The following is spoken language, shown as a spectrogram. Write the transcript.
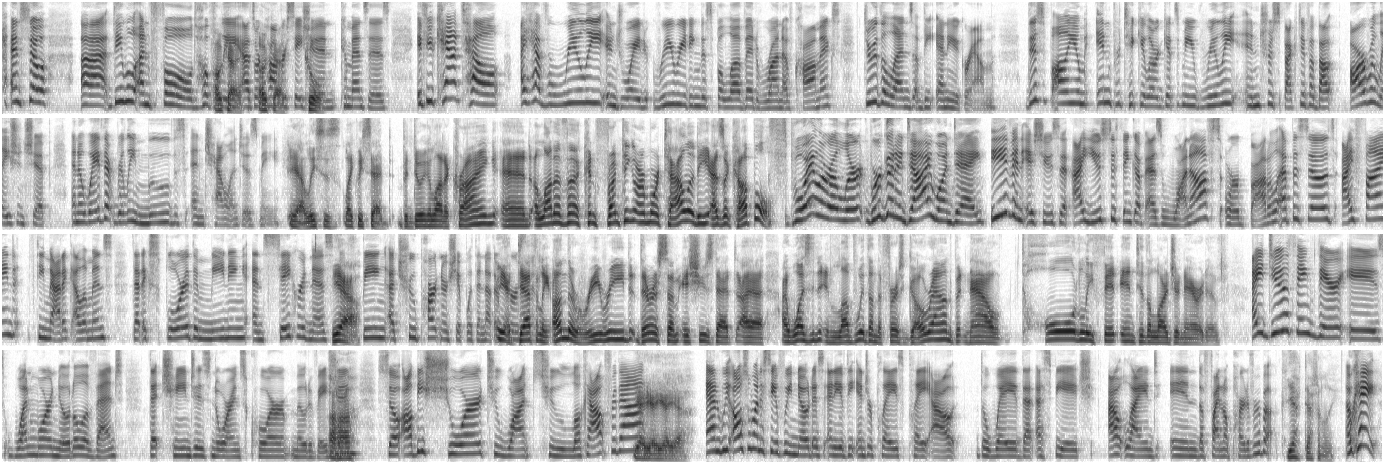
And so uh, they will unfold, hopefully, Okay, as our okay, conversation commences. If you can't tell, I have really enjoyed rereading this beloved run of comics through the lens of the Enneagram. This volume in particular gets me really introspective about our relationship in a way that really moves and challenges me. yeah, Lisa's, like we said, been doing a lot of crying and a lot of uh, confronting our mortality as a couple. Spoiler alert, we're gonna die one day. Even issues that I used to think of as one offs or bottle episodes, I find thematic elements that explore the meaning and sacredness Yeah. of being a true partnership with another person. Yeah, person. definitely. On the reread, there are some issues that uh, I wasn't in love with on the first go round, but now totally fit into the larger narrative. I do think there is one more nodal event that changes Norrin's core motivation. Uh-huh. So I'll be sure to want to look out for that. Yeah, yeah, yeah, yeah. And we also want to see if we notice any of the interplays play out the way that SBH outlined in the final part of her book. Yeah, definitely. Okay,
